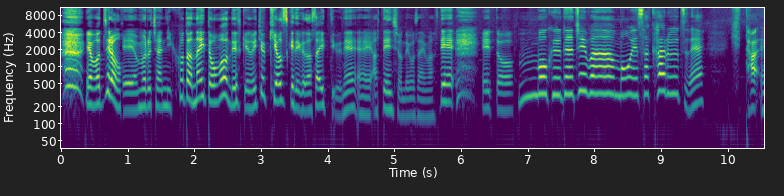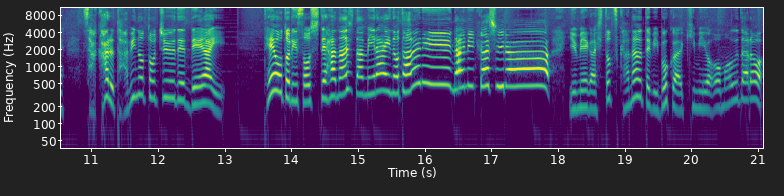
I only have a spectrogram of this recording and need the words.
いやもちろん、えー、安室ちゃんに行くことはないと思うんですけど一応気をつけてくださいっていうね、えー、アテンションでございますでえっ、ー、と僕たちは燃え盛るってねえ盛る旅の途中で出会い手を取りそして話した未来のために何かしら。夢が一つ叶うたび僕は君を思うだろう。もうな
